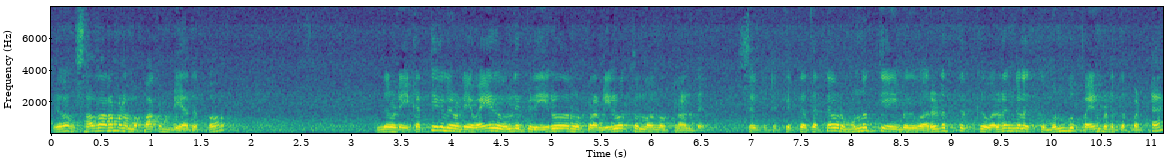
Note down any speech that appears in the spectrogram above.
இதெல்லாம் சாதாரணமாக நம்ம பார்க்க முடியாது இப்போ. இதனுடைய கத்திகளினுடைய வயது வந்து இப்போ இருபதாம் நூற்றாண்டு இருபத்தொன்னாம் நூற்றாண்டு. சரி, கிட்டத்தட்ட ஒரு முந்நூற்றி ஐம்பது வருடத்திற்கு வருடங்களுக்கு முன்பு பயன்படுத்தப்பட்ட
